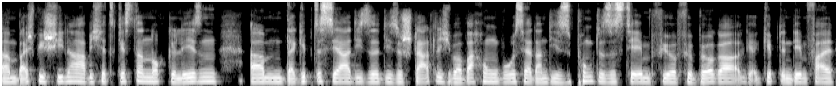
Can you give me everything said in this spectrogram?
ähm, Beispiel China habe ich jetzt gestern noch gelesen, ähm, da gibt es ja diese, diese staatliche örtliche Überwachung, wo es ja dann dieses Punktesystem für, für Bürger gibt. In dem Fall,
